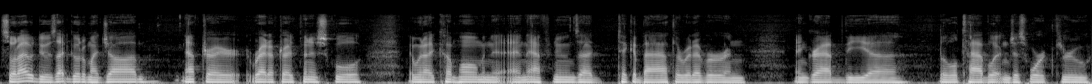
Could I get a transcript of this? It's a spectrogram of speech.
So what I would do is I'd go to my job after I, right after I'd finish school, and when I'd come home in the, in the afternoons, I'd take a bath or whatever, and and grab the uh, the little tablet and just work through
